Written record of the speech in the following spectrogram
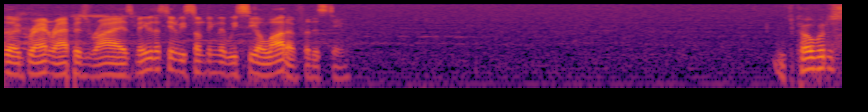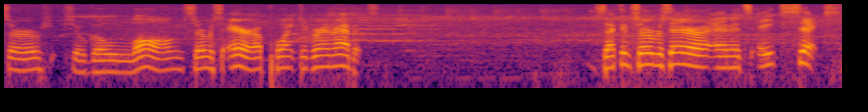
the Grand Rapids Rise. Maybe that's going to be something that we see a lot of for this team. It's Kova to serve. She'll go long. Service error. Point to Grand Rapids. Second service error, and it's 8 6.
